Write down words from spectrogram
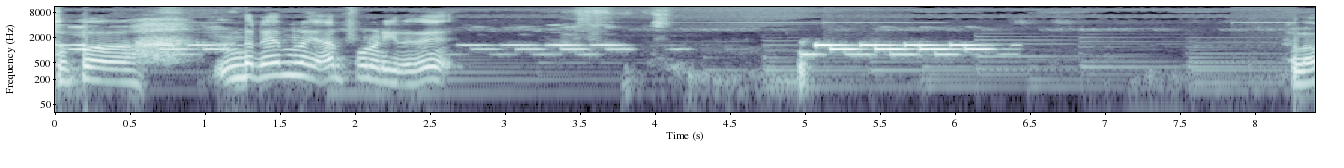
சப்பா. இந்த டைம்ல யார் ஃபோன் அடிக்கிறது? ஹலோ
